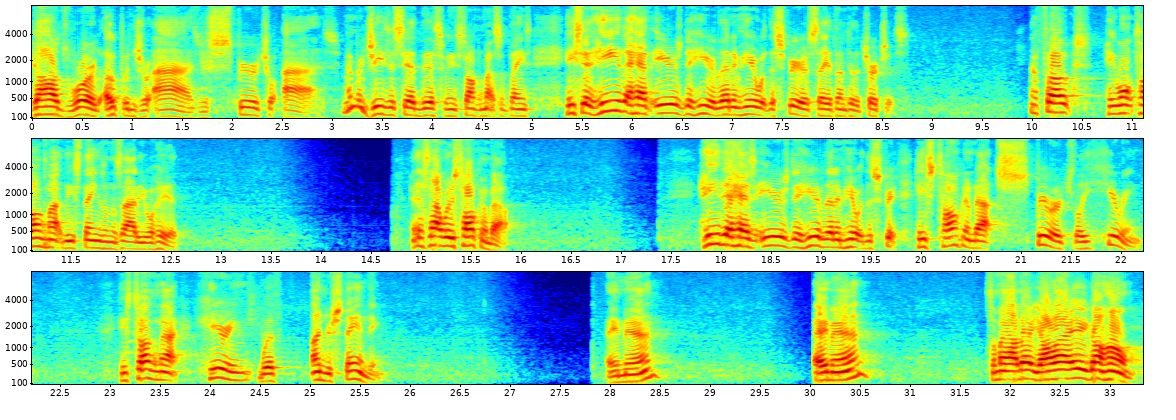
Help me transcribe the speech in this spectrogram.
God's word opens your eyes, your spiritual eyes. Remember Jesus said this when he's talking about some things? He said, He that hath ears to hear, let him hear what the Spirit saith unto the churches. Now, folks, he won't talk about these things on the side of your head. That's not what he's talking about. He that has ears to hear, let him hear what the Spirit. He's talking about spiritually hearing. He's talking about hearing with understanding. Amen. Amen. Somebody out there, y'all out here, go home.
